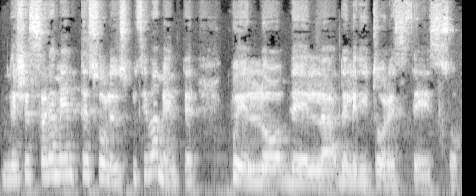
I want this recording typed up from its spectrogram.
necessariamente solo ed esclusivamente quello del, dell'editore stesso.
